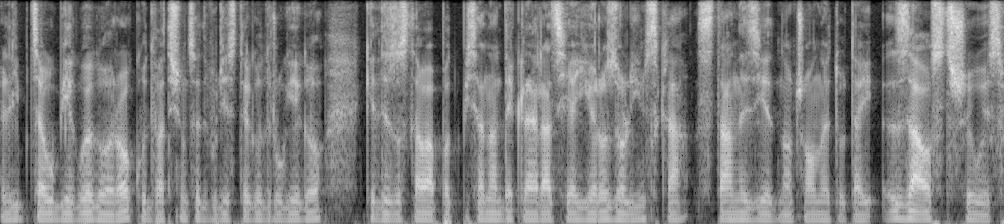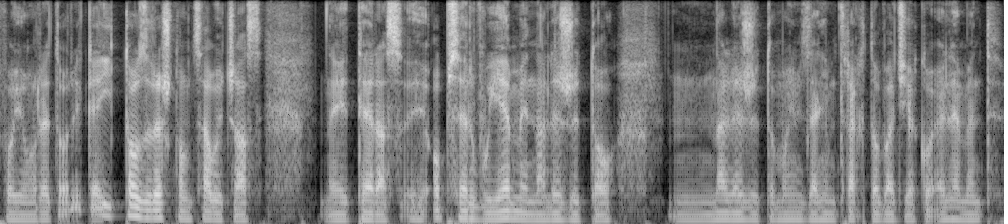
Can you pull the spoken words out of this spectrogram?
lipca ubiegłego roku 2022, kiedy została podpisana deklaracja jerozolimska, Stany Zjednoczone tutaj zaostrzyły swoją retorykę i to to zresztą cały czas e, teraz e, obserwujemy. Należy to, należy to moim zdaniem traktować jako element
